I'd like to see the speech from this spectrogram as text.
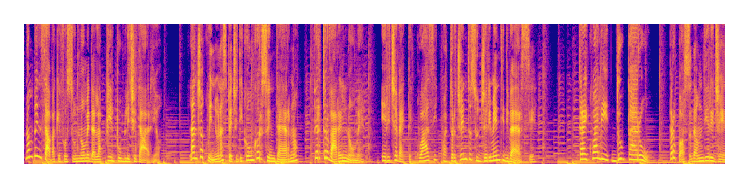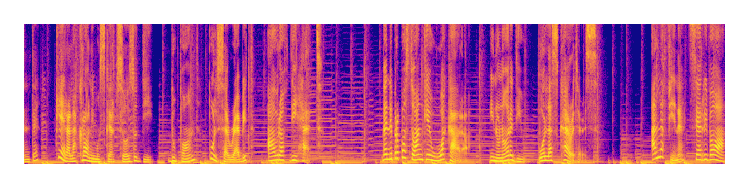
non pensava che fosse un nome dall'appeal pubblicitario. Lanciò quindi una specie di concorso interno per trovare il nome e ricevette quasi 400 suggerimenti diversi, tra i quali Duparu, proposto da un dirigente che era l'acronimo scherzoso di DuPont Pulsar Rabbit Out of the Hat. Venne proposto anche Wakara, in onore di Wallace Carothers. Alla fine si arrivò a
